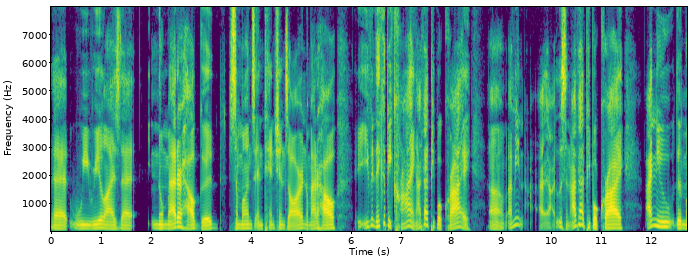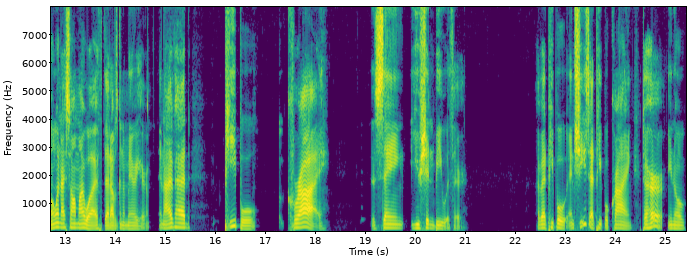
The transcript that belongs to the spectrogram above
that we realize that no matter how good someone's intentions are, no matter how even they could be crying. I've had people cry. Um, I mean, I, I, listen. I've had people cry I knew the moment I saw my wife that I was going to marry her. And I've had people cry saying you shouldn't be with her. I've had people, and she's had people crying to her, you know,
